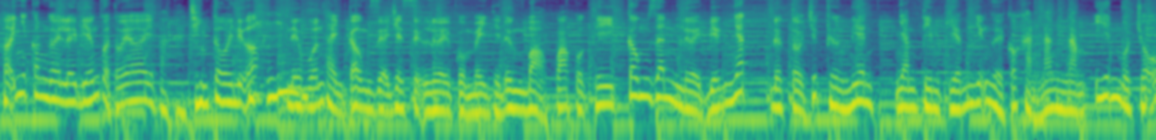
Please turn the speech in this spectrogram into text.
hỡi những con người lười biếng của tôi ơi và cả chính tôi nữa. Nếu muốn thành công dựa trên sự lười của mình thì đừng bỏ qua cuộc thi công dân dân lười biếng nhất được tổ chức thường niên nhằm tìm kiếm những người có khả năng nằm yên một chỗ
